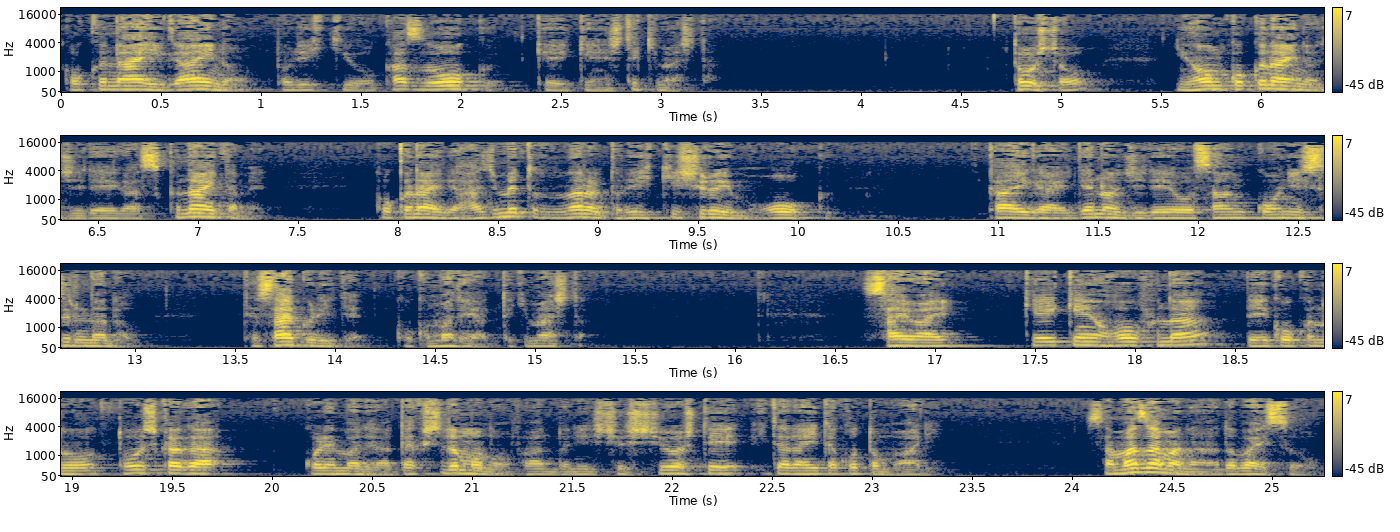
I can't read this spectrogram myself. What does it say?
国内外の取引を数多く経験してきました。当初、日本国内の事例が少ないため、国内で初めてとなる取引種類も多く、海外での事例を参考にするなど、手探りでここまでやってきました。幸い、経験豊富な米国の投資家がこれまで私どものファンドに出資をしていただいたこともあり、様々なアドバイスを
